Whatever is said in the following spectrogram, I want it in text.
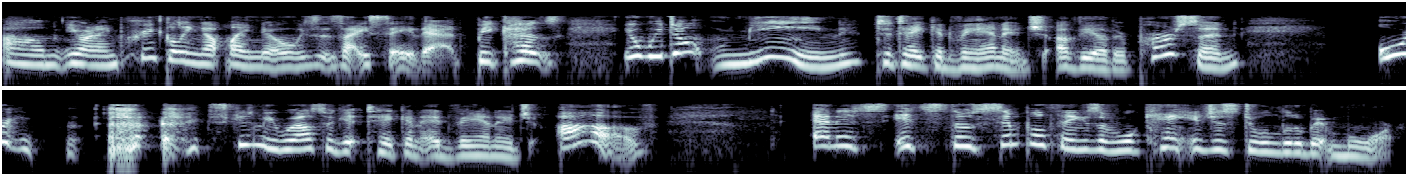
um you know and i'm crinkling up my nose as i say that because you know we don't mean to take advantage of the other person or excuse me we also get taken advantage of and it's it's those simple things of well can't you just do a little bit more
